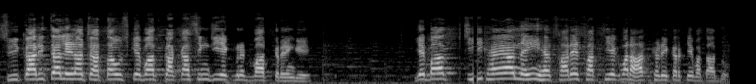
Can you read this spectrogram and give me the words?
स्वीकारिता लेना चाहता हूँ, उसके बाद काका सिंह जी एक मिनट बात करेंगे। ये बात ठीक है या नहीं है, सारे साथी एक बार हाथ खड़े करके बता दो।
